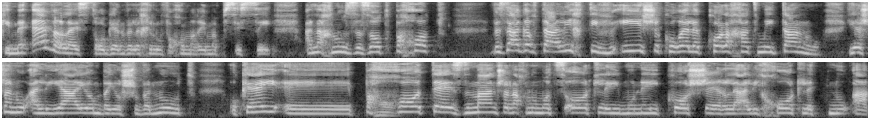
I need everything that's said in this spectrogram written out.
כי מעבר לאסטרוגן ולחילוף החומרים הבסיסי, אנחנו זזות פחות. וזה אגב תהליך טבעי שקורה לכל אחת מאיתנו. יש לנו עלייה היום ביושבנות, אוקיי? אה, פחות אה, זמן שאנחנו מוצאות לאימוני כושר, להליכות, לתנועה.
